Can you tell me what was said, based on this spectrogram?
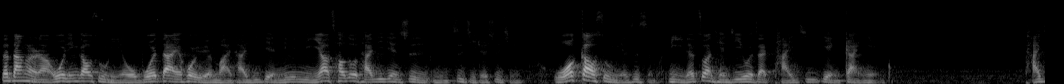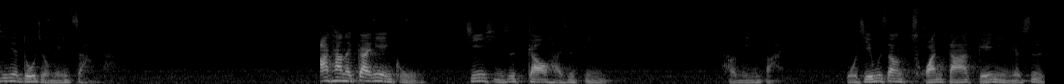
那当然了，我已经告诉你了，我不会带会员买台积电。你你要操作台积电是你自己的事情。我告诉你的是什么？你的赚钱机会在台积电概念股。台积电多久没涨了？啊，它的概念股基息是高还是低？很明白。我节目上传达给你的是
